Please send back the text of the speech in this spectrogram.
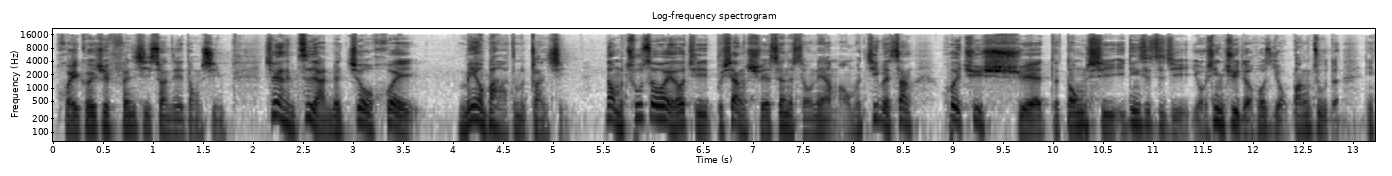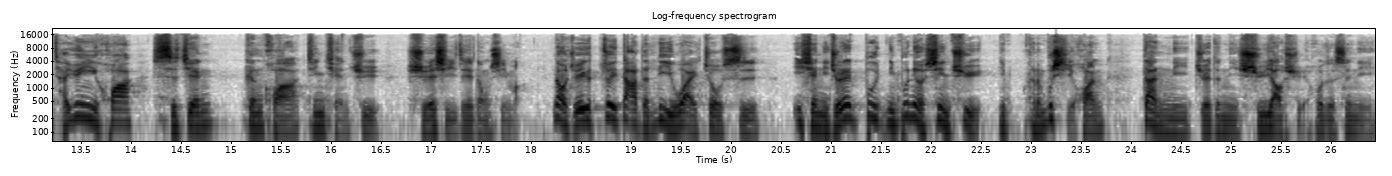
回归、去分析、算这些东西，所以很自然的就会没有办法这么专心。那我们出社会以后，其实不像学生的时候那样嘛，我们基本上会去学的东西，一定是自己有兴趣的或是有帮助的，你才愿意花时间跟花金钱去学习这些东西嘛。那我觉得一个最大的例外就是。一些你觉得不，你不能有兴趣，你可能不喜欢，但你觉得你需要学，或者是你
